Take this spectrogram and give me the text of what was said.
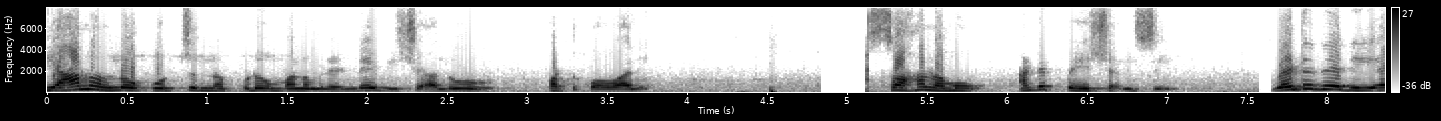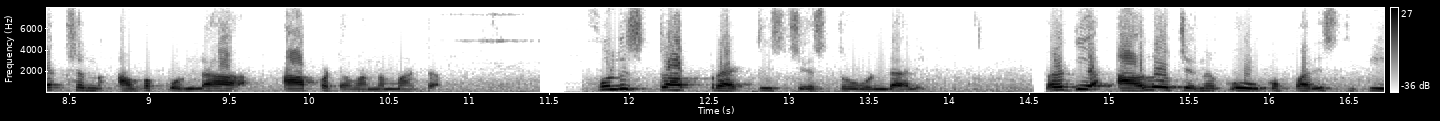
ధ్యానంలో కూర్చున్నప్పుడు మనం రెండే విషయాలు పట్టుకోవాలి. సహనము అంటే పేషెన్సీ వెంటనే రియాక్షన్ అవ్వకుండా ఆపటం అన్నమాట. ఫుల్ స్టాప్ ప్రాక్టీస్ చేస్తూ ఉండాలి. ప్రతి ఆలోచనకు ఒక పరిస్థితి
